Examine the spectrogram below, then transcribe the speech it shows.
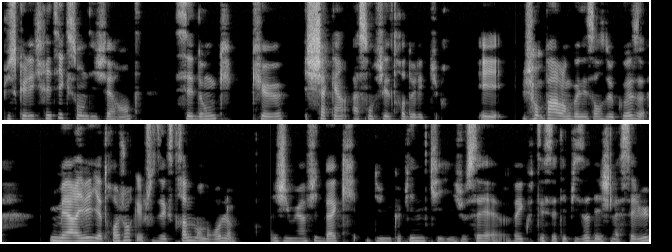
Puisque les critiques sont différentes, c'est donc que chacun a son filtre de lecture. Et J'en parle en connaissance de cause. Il m'est arrivé il y a trois jours quelque chose d'extrêmement drôle. J'ai eu un feedback d'une copine qui, je sais, va écouter cet épisode et je la salue,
